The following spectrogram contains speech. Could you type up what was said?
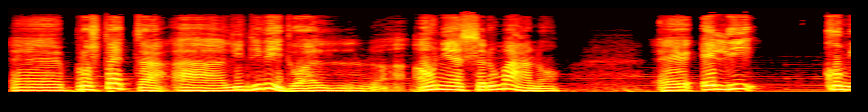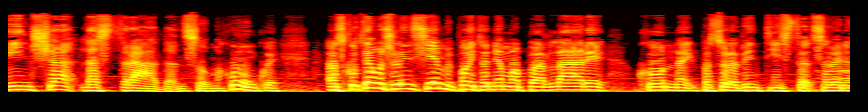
eh, prospetta all'individuo, al, a ogni essere umano. eh, e lì comincia la strada, insomma. Comunque, ascoltiamocelo insieme, poi torniamo a parlare con il pastore avventista Saverio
